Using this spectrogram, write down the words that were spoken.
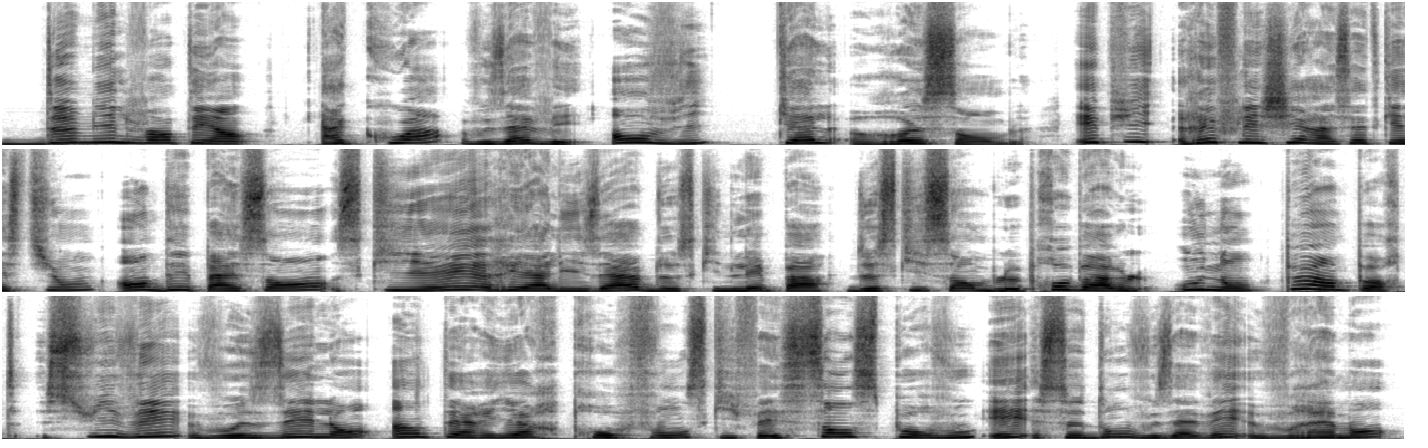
2021. À quoi vous avez envie qu'elle ressemble. Et puis réfléchir à cette question en dépassant ce qui est réalisable de ce qui ne l'est pas, de ce qui semble probable ou non. Peu importe, suivez vos élans intérieurs profonds, ce qui fait sens pour vous et ce dont vous avez vraiment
